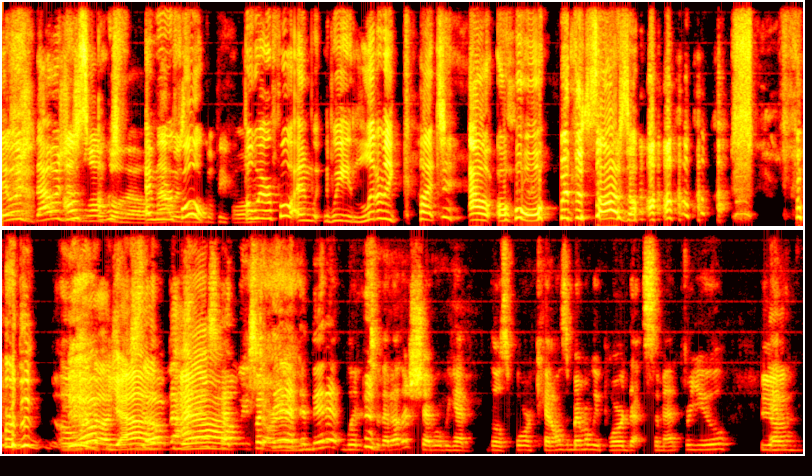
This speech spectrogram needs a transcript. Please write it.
It was that was just was- local was- though. and we were was full, local people. But we were full, and we- we literally cut out a hole with the sawzall. Gosh. Yeah, So that yeah. is how we But started. then, and then it went to that other shed where we had those four kennels. Remember, we poured that cement for you. yeah. And-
